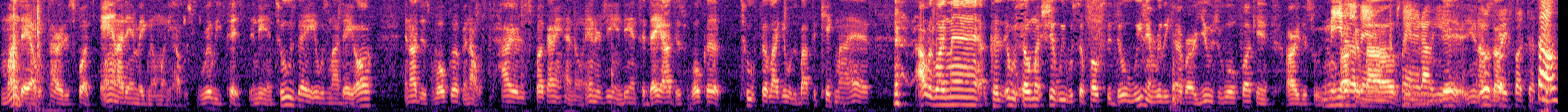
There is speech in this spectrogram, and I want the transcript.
Monday, I was tired as fuck, and I didn't make no money. I was really pissed. And then Tuesday, it was my day off, and I just woke up and I was tired as fuck. I ain't had no energy. And then today, I just woke up to feel like it was about to kick my ass. I was like, man, because it was so much shit we was supposed to do. We didn't really have our usual fucking, all right, this what we Meet talk up about. and plan it out. Yeah, Yeah, you it know, was so, very fucked up. So,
